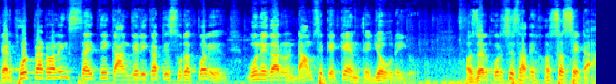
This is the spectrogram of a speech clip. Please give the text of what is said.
ત્યારે ફૂડ પેટ્રોલિંગ સહિતની કામગીરી કરતી સુરત પોલીસ ગુનેગારોને ડામશે કે કેમ તે જોવું રહ્યું. અઝર કુર્સી સાથે હર્ષદ સેટા.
